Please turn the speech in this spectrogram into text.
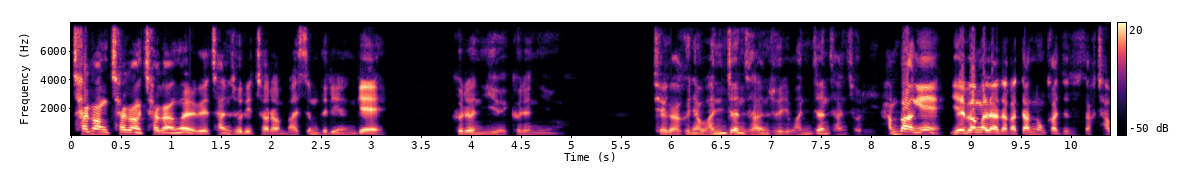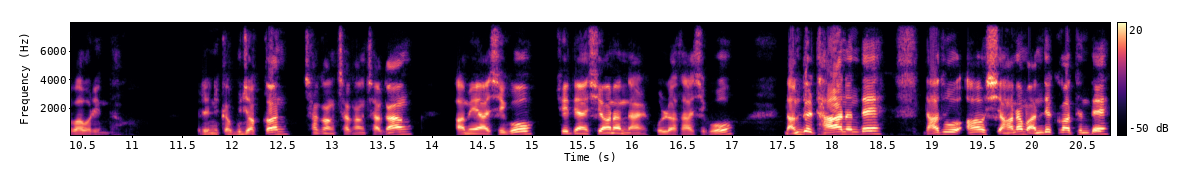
차강 차강 차강을 왜 잔소리처럼 말씀드리는 게 그런 이유예요. 그런 이유. 제가 그냥 완전 잔소리, 완전 잔소리. 한 방에 예방하려다가 딴 놈까지도 싹 잡아버린다고. 그러니까 무조건 차강 차강 차강 밤에 하시고 최대한 시원한 날 골라서 하시고 남들 다 하는데 나도 아우씨 안 하면 안 될 것 같은데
